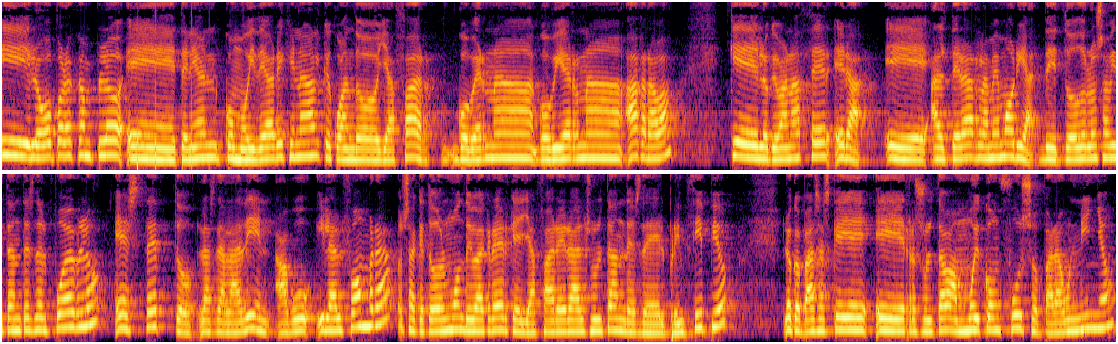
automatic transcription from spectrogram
Y luego, por ejemplo, eh, tenían como idea original que cuando Jafar gobierna, gobierna Ágrava, que lo que van a hacer era eh, alterar la memoria de todos los habitantes del pueblo, excepto las de Aladín, Abu y la alfombra, o sea que todo el mundo iba a creer que Jafar era el sultán desde el principio. Lo que pasa es que eh, resultaba muy confuso para un niño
